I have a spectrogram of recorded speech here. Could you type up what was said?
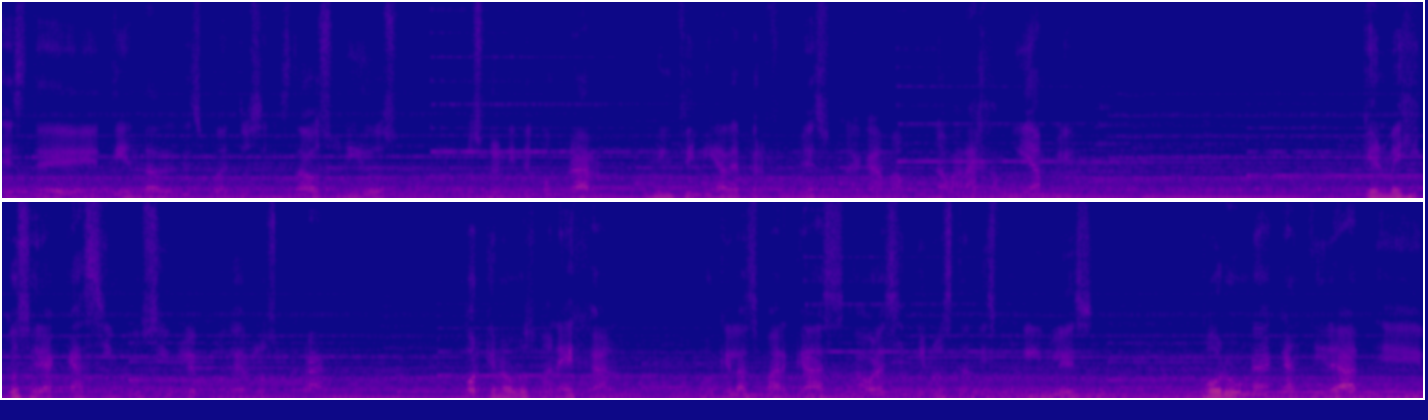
este tienda de descuentos en Estados Unidos, nos permite comprar una infinidad de perfumes, una gama, una baraja muy amplia, que en México sería casi imposible poderlos comprar, porque no los manejan, porque las marcas ahora sí que no están disponibles, por una cantidad eh,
